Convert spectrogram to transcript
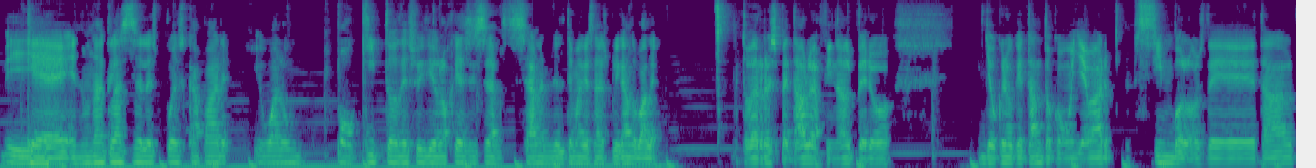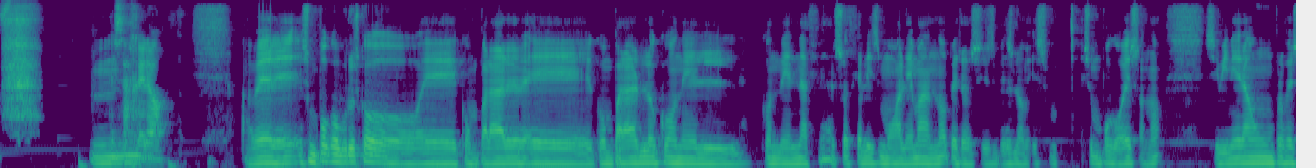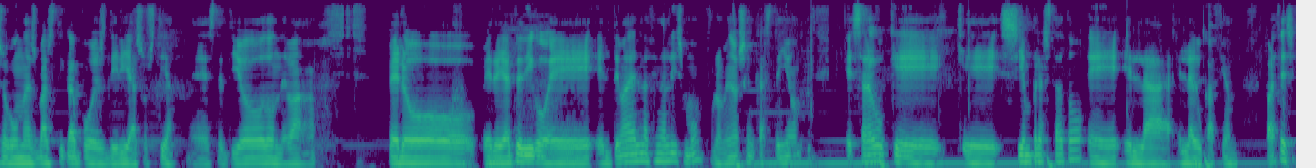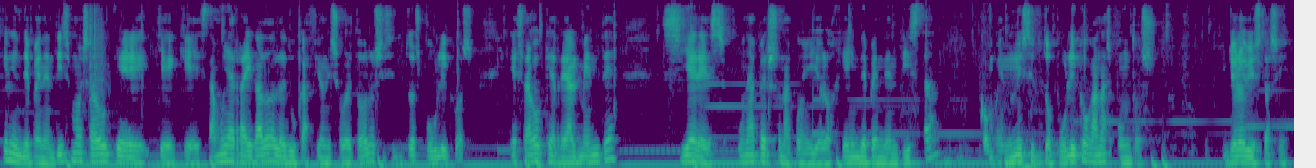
Y... Que en una clase se les puede escapar igual un poquito de su ideología si se salen del tema que están explicando, vale, todo es respetable al final, pero yo creo que tanto como llevar símbolos de tal, mm. exagerado. A ver, eh, es un poco brusco eh, comparar, eh, compararlo con el, con el nacionalsocialismo alemán, ¿no? Pero es, es, es, un poco eso, ¿no? Si viniera un profesor con una esvástica, pues dirías, hostia, este tío, ¿dónde va? Pero, pero ya te digo, eh, el tema del nacionalismo, por lo menos en Castellón, es algo que, siempre ha estado eh, en, la, educación. Parece que el independentismo es algo que, está muy arraigado a la educación y sobre todo en los institutos públicos. Es algo que realmente, si eres una persona con ideología independentista, en un instituto público ganas puntos. Yo lo he visto así.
